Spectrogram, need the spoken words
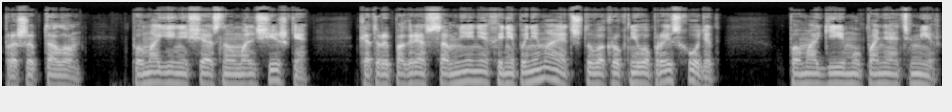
прошептал он, — «помоги несчастному мальчишке, который погряз в сомнениях и не понимает, что вокруг него происходит. Помоги ему понять мир.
